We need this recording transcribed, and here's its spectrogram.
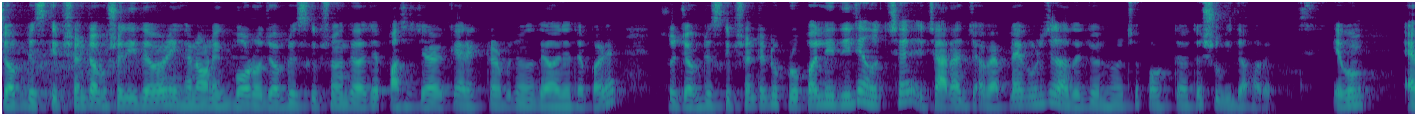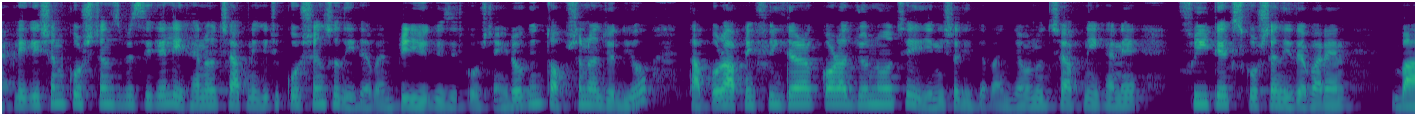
জব ডিসক্রিপশনটা অবশ্যই দিতে পারেন। এখানে অনেক বড় জব ডিসক্রিপশন দেওয়া যায় পাঁচ হাজার ক্যারেক্টার পর্যন্ত দেওয়া যেতে পারে। সো জব ডিসক্রিপশনটা একটু প্রপারলি দিলে হচ্ছে যারা জব অ্যাপ্লাই করেছে তাদের জন্য হচ্ছে পড়তে হয়তো সুবিধা হবে। এবং অ্যাপ্লিকেশন কোশ্চেন্স বেসিক্যালি এখানে হচ্ছে আপনি কিছু কোশ্চেন্সও দিতে পারেন প্রি রিকুইজিট কোশ্চেন এটাও কিন্তু অপশনাল যদিও। তারপরে আপনি ফিল্টার করার জন্য হচ্ছে এই জিনিসটা দিতে পারেন। যেমন হচ্ছে আপনি এখানে ফ্রি টেক্স কোশ্চেন দিতে পারেন। বা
